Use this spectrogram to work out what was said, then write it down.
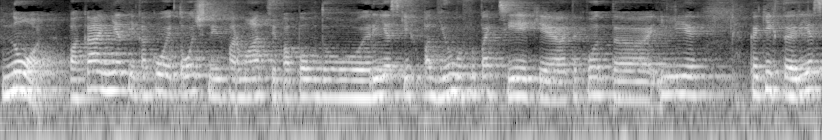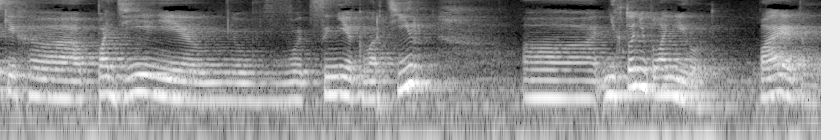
Но пока нет никакой точной информации по поводу резких подъемов ипотеки, так вот, э, или каких-то резких э, падений в цене квартир, э, никто не планирует. Поэтому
